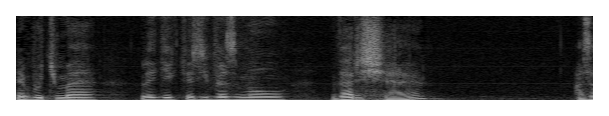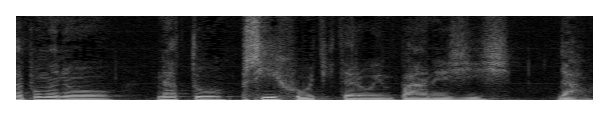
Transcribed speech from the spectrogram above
Nebuďme lidi, kteří vezmou verše a zapomenou na tu příchuť, kterou jim Pán Ježíš dal.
